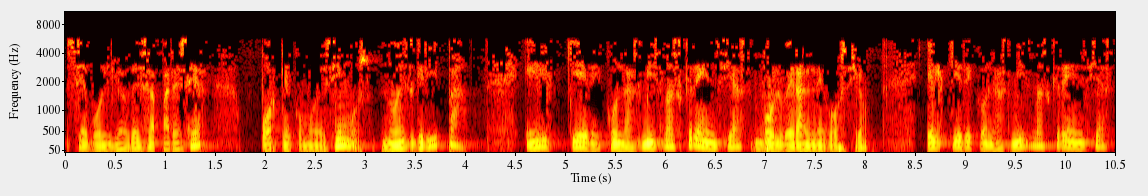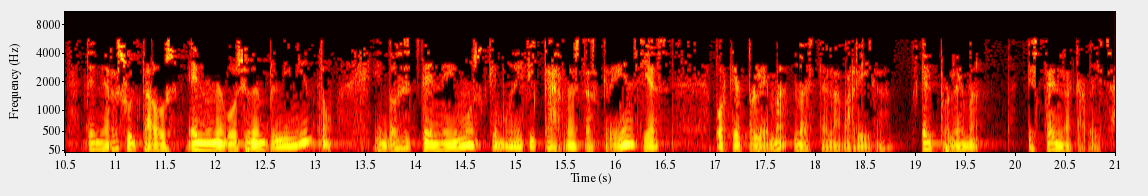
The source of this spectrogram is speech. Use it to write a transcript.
se volvió a desaparecer, porque como decimos, no es gripa, él quiere con las mismas creencias volver al negocio. Él quiere con las mismas creencias tener resultados en un negocio de emprendimiento. Entonces tenemos que modificar nuestras creencias porque el problema no está en la barriga, el problema está en la cabeza.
